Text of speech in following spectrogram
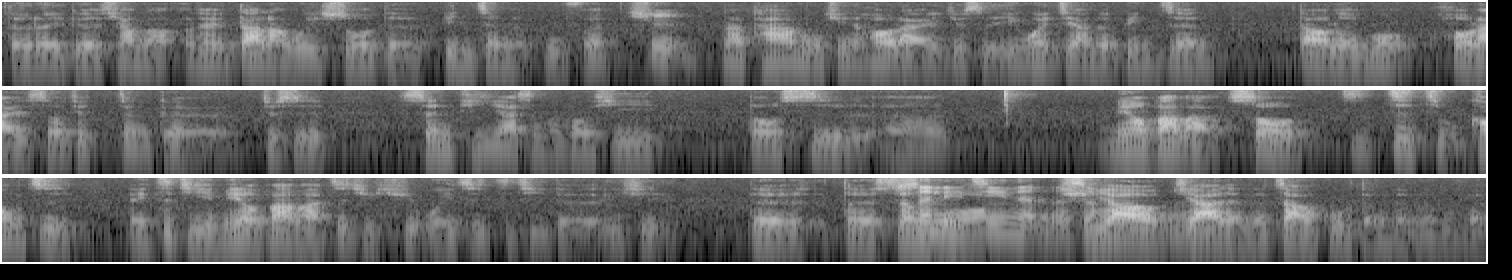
得了一个小脑呃对大脑萎缩的病症的部分。是。那他母亲后来就是因为这样的病症，到了末后来的时候，就整个就是身体啊什么东西都是呃。没有办法受自自主控制，等于自己也没有办法自己去维持自己的一些的的生活，生理机能的需要家人的照顾等等的部分。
